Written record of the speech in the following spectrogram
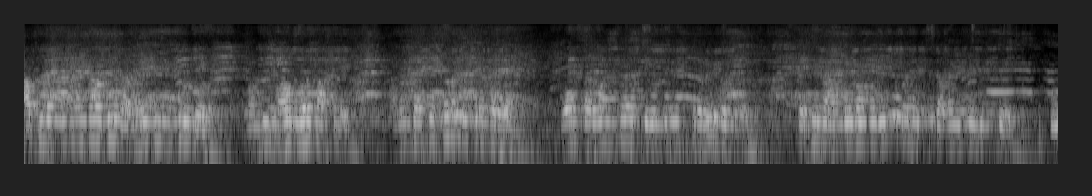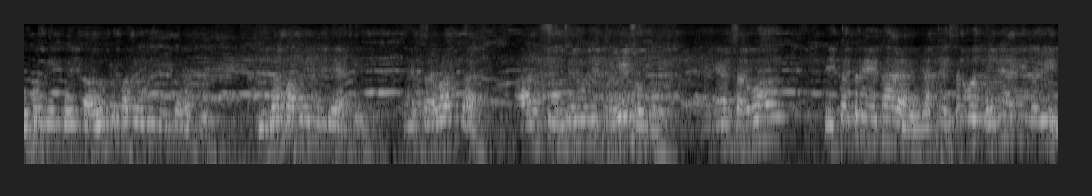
आपल्या नारायणगावचे नेतृत्व म्हणजे भाऊ भाऊ पाटील आणि त्याचे सर्व मित्रपर्यंत या सर्वांच्या शिवसेनेत प्रवीण होतो. तसेच आंबेगावमध्ये बरेचसे धडाईचे नेते उपनेते तालुका पातळीचे नेते असतील जिल्हा पातळी नेते असतील या सर्वांचा आज शिवसेनेमध्ये प्रवेश होतो आणि या सर्व एकत्र येणार आहे. आपले सर्व जुने आणि नवीन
